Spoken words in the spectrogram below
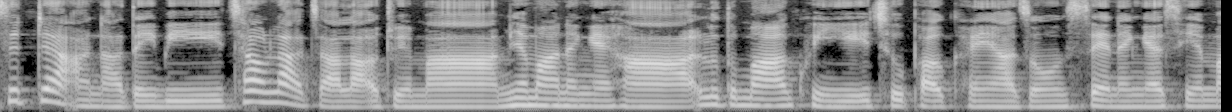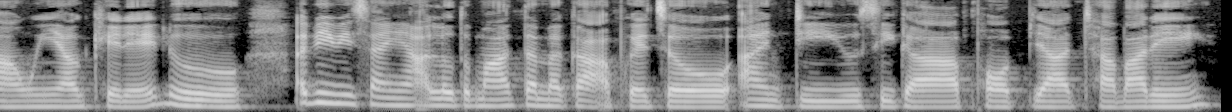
စစ်တပ်အာဏာသိမ်းပြီး6လကြာလောက်အတွင်းမှာမြန်မာနိုင်ငံဟာအလုသမားအခွင့်အရေးအချိုးဖောက်ခံရဆုံး10နိုင်ငံစီးမှာဝင်ရောက်ခဲ့တယ်လို့အပြည်ပြည်ဆိုင်ရာအလုသမားသမဂ္ဂအဖွဲ့ချုပ် ITUC ကဖော်ပြထားပါတယ်။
